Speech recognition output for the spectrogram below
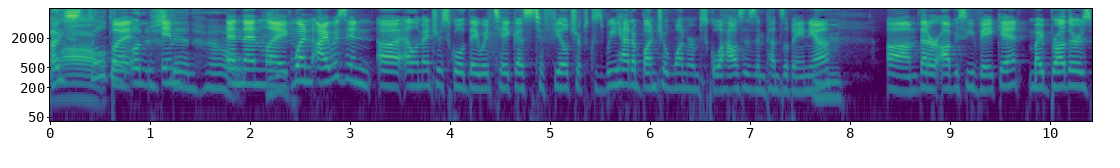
I still don't but understand in- how. And then like when I was in uh, elementary school, they would take us to field trips because we had a bunch of one-room schoolhouses in Pennsylvania Mm-hmm. um, that are obviously vacant. My brothers,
